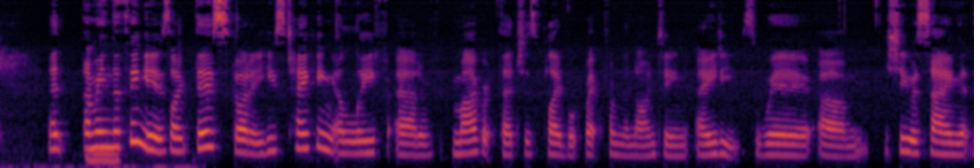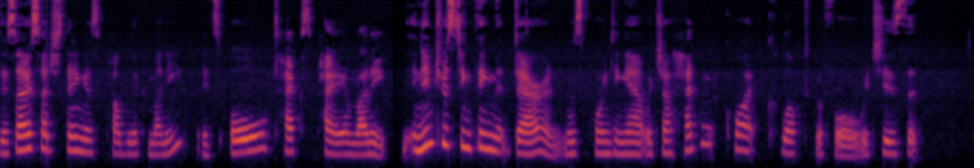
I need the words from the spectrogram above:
And I mean, the thing is, like, there's Scotty. He's taking a leaf out of Margaret Thatcher's playbook back from the 1980s, where um, she was saying that there's no such thing as public money; it's all taxpayer money. An interesting thing that Darren was pointing out, which I hadn't quite clocked before, which is that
